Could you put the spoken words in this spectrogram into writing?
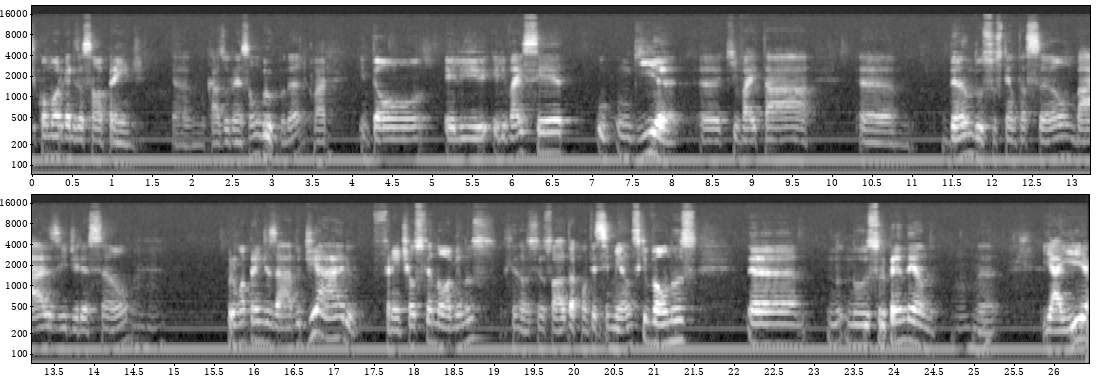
de como a organização aprende. No caso, a organização é um grupo, né? Claro. Então, ele, ele vai ser um guia uh, que vai estar tá, dando sustentação, base, direção uhum. para um aprendizado diário frente aos fenômenos que nós tínhamos falado, acontecimentos que vão nos, uh, nos surpreendendo. Uhum. Né? E aí,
